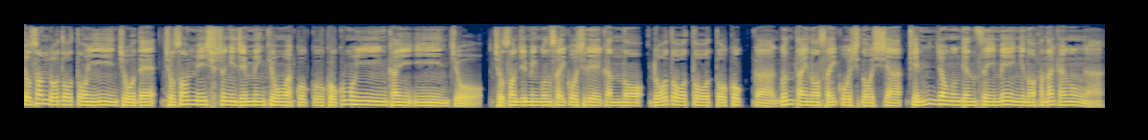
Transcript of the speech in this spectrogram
朝鮮労働党委員長で、朝鮮民主主義人民共和国国務委員会委員長、朝鮮人民軍最高司令官の労働党と国家、軍隊の最高指導者、金正恩元帥名義の花籠が、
